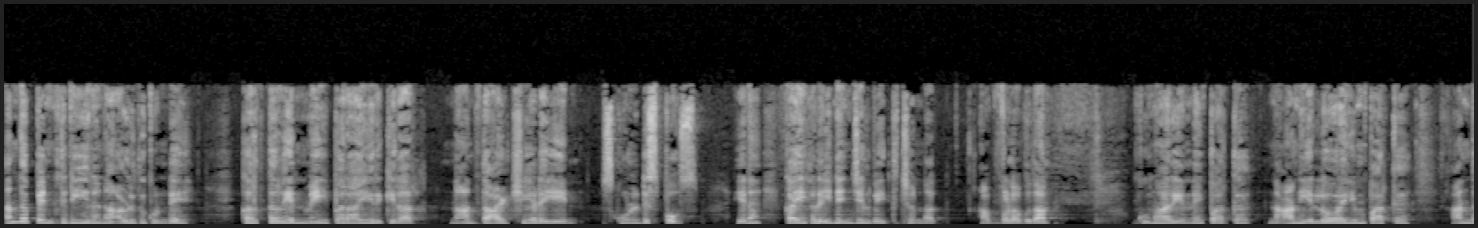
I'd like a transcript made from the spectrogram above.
அந்த பெண் திடீரென அழுது கொண்டே கர்த்தர் என் மெய்ப்பராய் இருக்கிறார் நான் தாழ்ச்சி அடையேன் ஸ்கூல் டிஸ்போஸ் என கைகளை நெஞ்சில் வைத்து சொன்னாள். அவ்வளவுதான். குமார் என்னை பார்க்க நான் எல்லோரையும் பார்க்க அந்த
